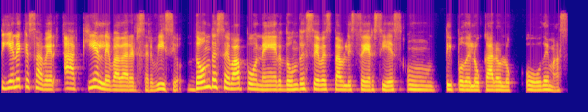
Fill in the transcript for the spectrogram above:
tiene que saber a quién le va a dar el servicio, dónde se va a poner, dónde se va a establecer, si es un tipo de local o, o demás,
